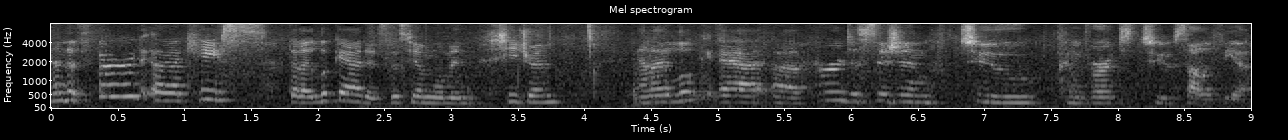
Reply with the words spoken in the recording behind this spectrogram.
and the third uh, case that I look at is this young woman, Shijun, and I look at uh, her decision to convert to Salafia.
